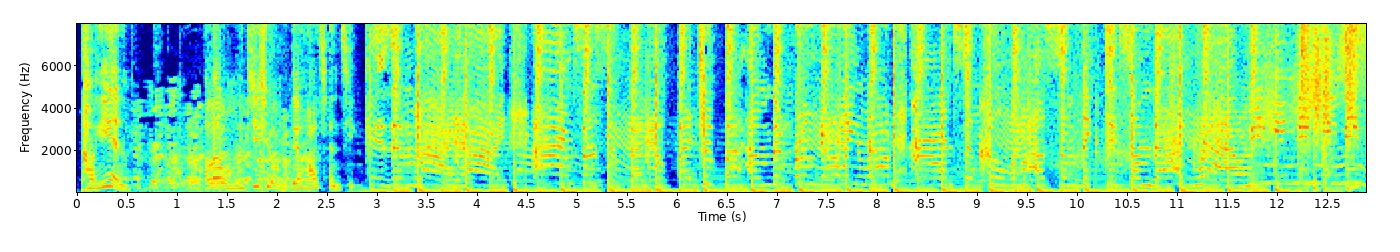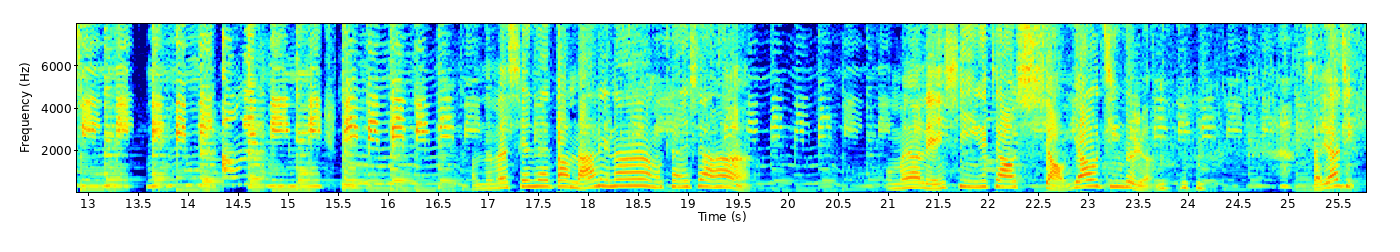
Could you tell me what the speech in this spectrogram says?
讨厌。好了，我们继续我们电话传情。那么现在到哪里呢？我们看一下啊，我们要联系一个叫小妖精的人。小妖精，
